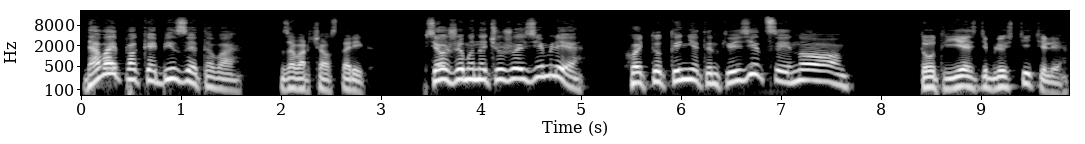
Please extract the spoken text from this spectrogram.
«Давай пока без этого», — заворчал старик. «Все же мы на чужой земле. Хоть тут и нет инквизиции, но...» «Тут есть блюстители»,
